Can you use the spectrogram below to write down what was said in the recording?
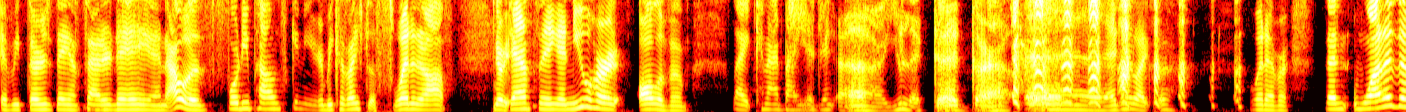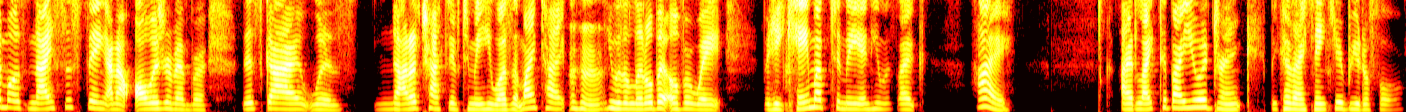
every Thursday and Saturday, and I was 40 pounds skinnier because I used to sweat it off Yeah. dancing. And you heard all of them. Like, can I buy you a drink? Uh, you look good, girl. Uh, and you're like, whatever. Then one of the most nicest thing, and I'll always remember, this guy was not attractive to me. He wasn't my type. Mm-hmm. He was a little bit overweight, but he came up to me and he was like, Hi, I'd like to buy you a drink because I think you're beautiful.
